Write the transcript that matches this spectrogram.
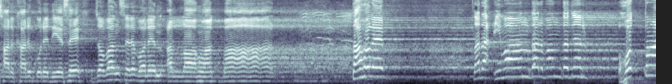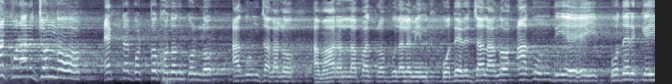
ছারখার করে দিয়েছে। জবান সেরে বলেন, আল্লাহ আকবার। তাহলে তারা ইমানদার বান্দাদের হত্যা করার জন্য একটা গর্ত খনন করল, আগুন জ্বালালো। আমার আল্লাহ পাক রব্বুল আলমিন ওদের জ্বালানো আগুন দিয়েই ওদেরকেই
